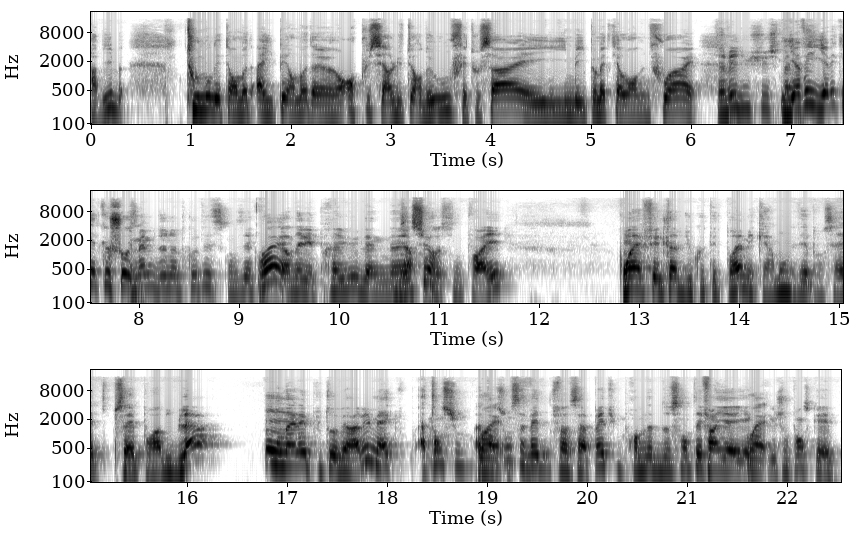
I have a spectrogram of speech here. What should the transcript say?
Habib. Tout le monde était en mode hypé, en mode euh, en plus c'est un lutteur de ouf et tout ça, et il, il peut mettre KO en une fois. Et Il y avait du suspense. il y avait il y avait quelque Et chose. même de notre côté, c'est ce qu'on disait quand Ouais. on regardait les prévus de l'année dernière. Dustin Poirier. On avait fait le taf du côté de Poirier, mais clairement, on était, bon, ça va être, ça va être pour Habib. Là, on allait plutôt vers Habib, mais avec, attention, Ouais. attention, ça va être, enfin, ça va pas être une promenade de santé. Enfin, il y a, il y a- Ouais. je pense qu'il y avait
